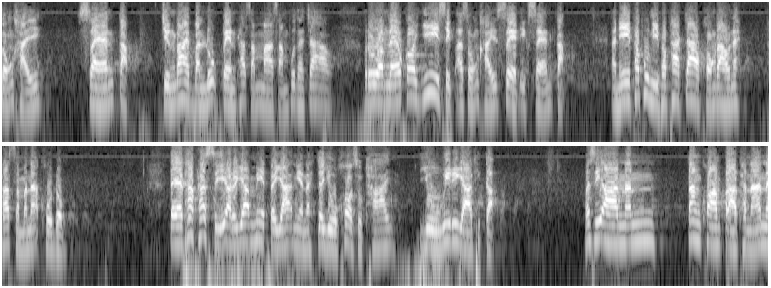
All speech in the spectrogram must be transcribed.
สงไขยแสนกับจึงได้บรรลุเป็นพระสัมมาสัมพุทธเจ้า รวมแล้วก็ยี่สิบอสงไขยเศษอีกแสนกับ อันนี้พระผู้มีพระภาคเจ้าของเรานะ พระสมณะโคดม แต่ถ้าพระศรีอริยะเมตยะเนี่ยนะจะอยู่ข้อสุดท้าย อยู่วิริยาธิกะ พระศรีอานนั้นตั้งความปรารถนาใน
